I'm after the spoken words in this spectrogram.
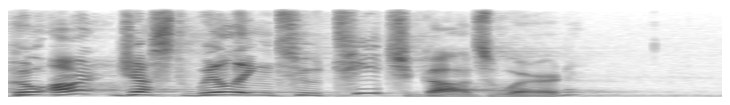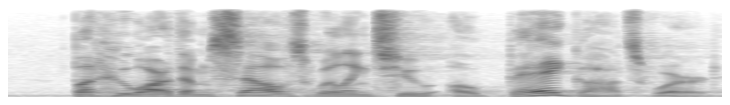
who aren't just willing to teach God's word, but who are themselves willing to obey God's word,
